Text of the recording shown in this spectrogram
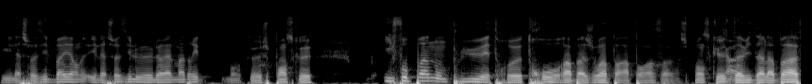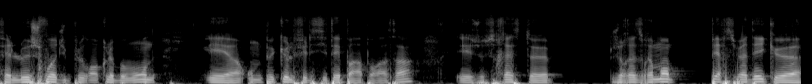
il a choisi le Bayern, il a choisi le, Real Madrid. Donc, euh, je pense que il faut pas non plus être trop rabat-joie par rapport à ça. Je pense que Ah. David Alaba a fait le choix du plus grand club au monde et euh, on ne peut que le féliciter par rapport à ça. Et je reste, euh, je reste vraiment persuadé que euh,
